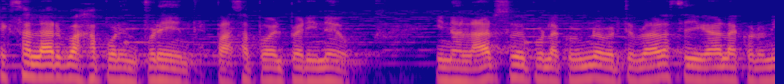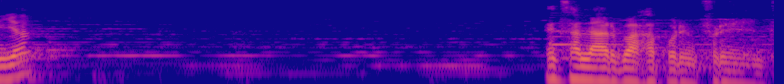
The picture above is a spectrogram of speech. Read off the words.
Exhalar, baja por enfrente, pasa por el perineo. Inhalar, sube por la columna vertebral hasta llegar a la coronilla. Exhalar, baja por enfrente.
